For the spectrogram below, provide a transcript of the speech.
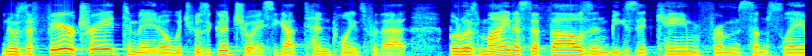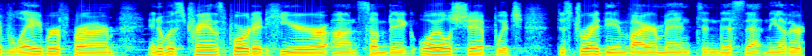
and it was a fair trade tomato, which was a good choice. He got 10 points for that, but it was minus 1,000 because it came from some slave labor farm, and it was transported here on some big oil ship, which destroyed the environment and this, that, and the other.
